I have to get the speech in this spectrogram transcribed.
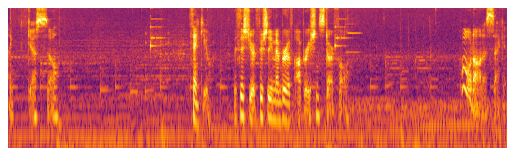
I guess so. Thank you. With this, you're officially a member of Operation Starfall. Hold on a second.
